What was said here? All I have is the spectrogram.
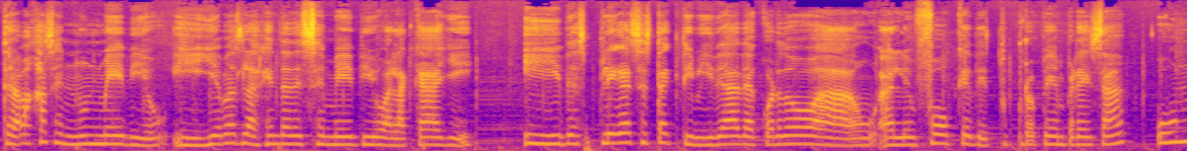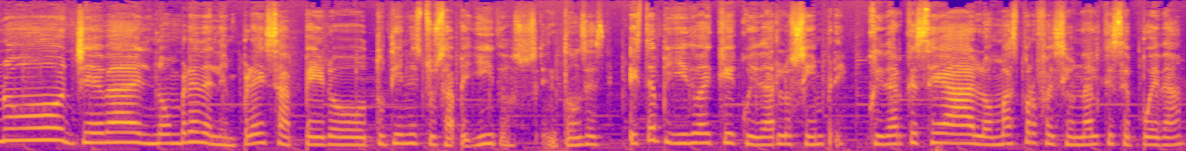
trabajas en un medio y llevas la agenda de ese medio a la calle y despliegas esta actividad de acuerdo al enfoque de tu propia empresa, uno lleva el nombre de la empresa, pero tú tienes tus apellidos. Entonces, este apellido hay que cuidarlo siempre. Cuidar que sea lo más profesional que se pueda,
